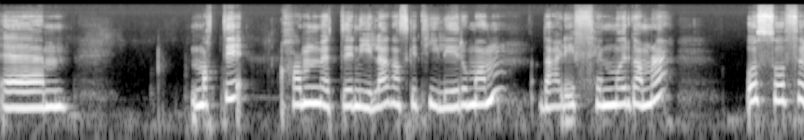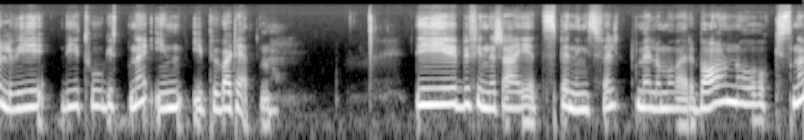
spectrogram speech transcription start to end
Um, Matti han møter Nila ganske tidlig i romanen. Da er de fem år gamle. Og så følger vi de to guttene inn i puberteten. De befinner seg i et spenningsfelt mellom å være barn og voksne,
